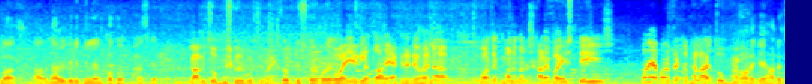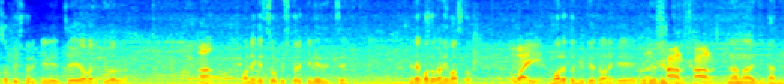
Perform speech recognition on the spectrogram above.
প্লাস আর গাভিগুলি কিনলেন কত আজকে? গাভি চব্বিশ করে পড়ছে ভাই। চব্বিশ করে পড়ে ভাই এগুলো তো আর এক রেটে হয় না। কতক মনে করেন সাড়ে বাইশ তেইশ মানে এবারে একটা ফেলা হয় চব্বিশ। আর অনেকে হাটে চব্বিশ করে কিনে দিচ্ছে এই আবার কি বলবেন? হ্যাঁ? অনেকে চব্বিশ করে কিনে দিচ্ছে। এটা কতখানি বাস্তব? ও ভাই। বলে তো ভিডিওতে অনেকে ভিডিও ষাঁড় ষাঁড় না না এই যে গাভি।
